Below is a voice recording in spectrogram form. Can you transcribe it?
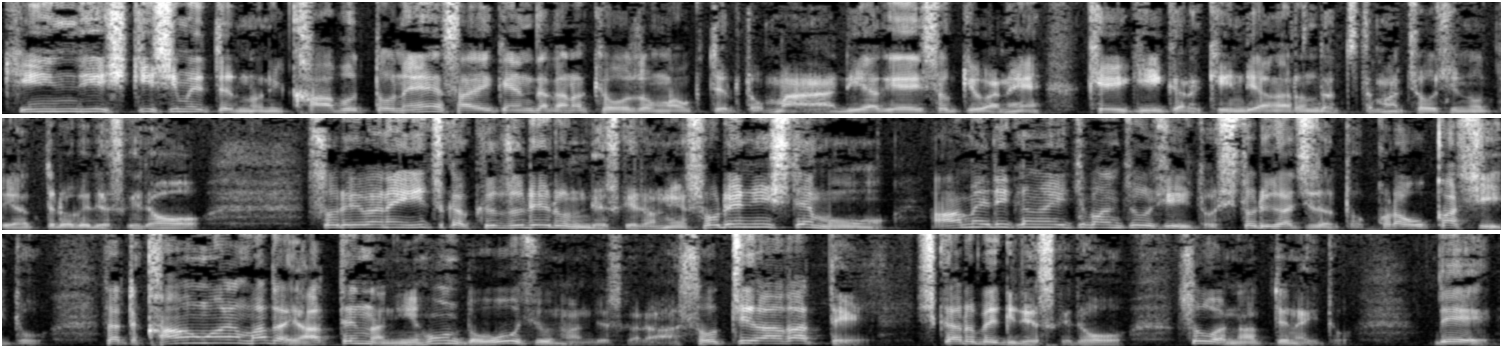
金利引き締めてるのに株とね、債券高の共存が起きてると。まあ、利上げ初期はね、景気いいから金利上がるんだってって、まあ、調子に乗ってやってるわけですけど、それはね、いつか崩れるんですけどね、それにしても、アメリカが一番調子いいと、一人勝ちだと、これはおかしいと。だって緩和まだやってんのは日本と欧州なんですから、そっちが上がって叱るべきですけど、そうはなってないと。で、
